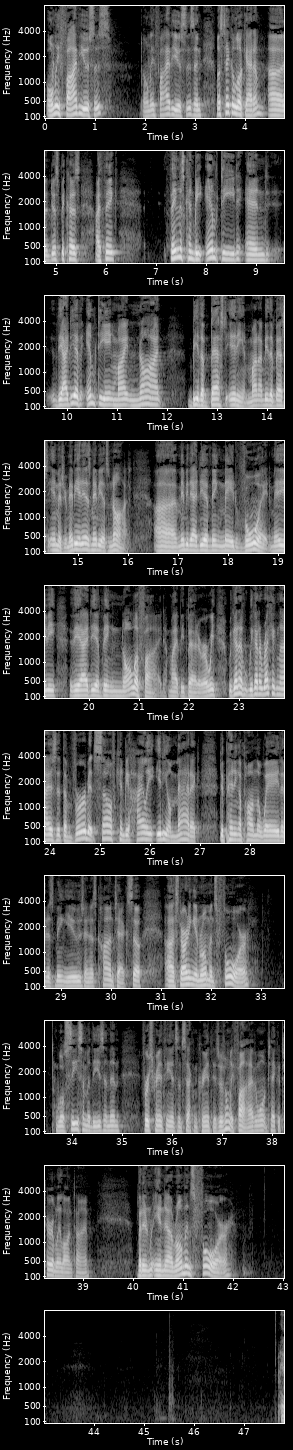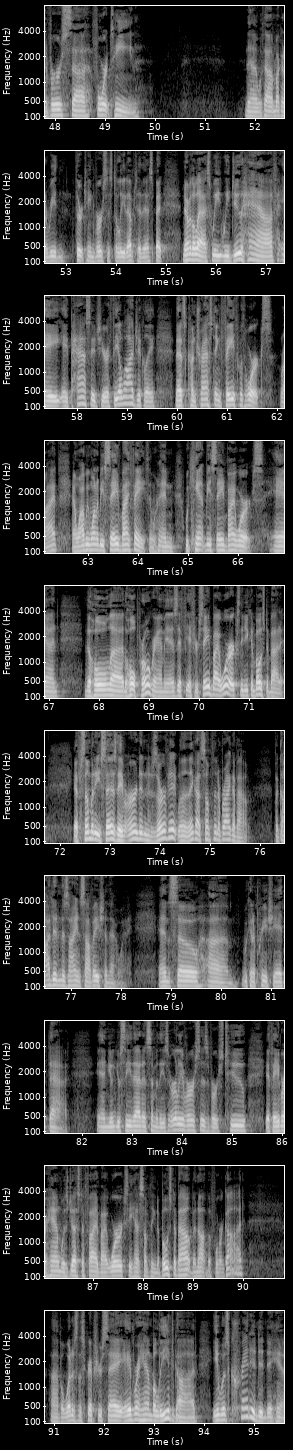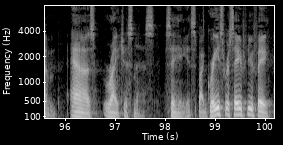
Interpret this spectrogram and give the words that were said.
Only five uses. Only five uses. And let's take a look at them uh, just because I think things can be emptied and the idea of emptying might not be the best idiom, might not be the best imagery. Maybe it is, maybe it's not. Uh, maybe the idea of being made void, maybe the idea of being nullified might be better. Or we, we gotta, we gotta recognize that the verb itself can be highly idiomatic depending upon the way that it's being used and its context. So, uh, starting in Romans 4, we'll see some of these, and then 1 Corinthians and 2 Corinthians. There's only five. It won't take a terribly long time. But in, in uh, Romans 4, in verse uh, 14. Now, without, I'm not going to read 13 verses to lead up to this, but nevertheless, we, we do have a, a passage here theologically that's contrasting faith with works, right? And why we want to be saved by faith, and, and we can't be saved by works. And the whole, uh, the whole program is if, if you're saved by works, then you can boast about it. If somebody says they've earned it and deserved it, well, then they got something to brag about. But God didn't design salvation that way. And so um, we can appreciate that. And you'll, you'll, see that in some of these early verses. Verse 2 if Abraham was justified by works, he has something to boast about, but not before God. Uh, but what does the scripture say? Abraham believed God, it was credited to him as righteousness. See, it's by grace we're saved through faith.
